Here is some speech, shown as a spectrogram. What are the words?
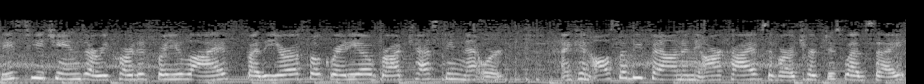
These teachings are recorded for you live by the Eurofolk Radio Broadcasting Network and can also be found in the archives of our church's website,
